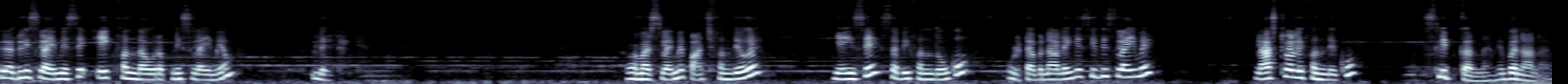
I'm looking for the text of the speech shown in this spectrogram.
फिर अगली सिलाई में से एक फंदा और अपनी सिलाई में हम ले लेंगे। अब हमारी सिलाई में पाँच फंदे हो गए। यहीं से सभी फंदों को उल्टा बना लेंगे सीधी सिलाई में। लास्ट वाले फंदे को स्लिप करना है बनाना है।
